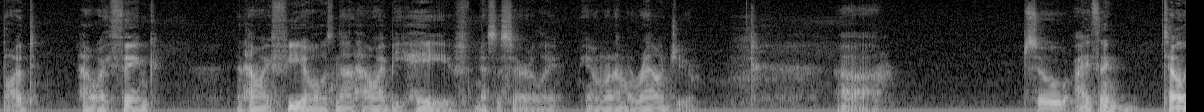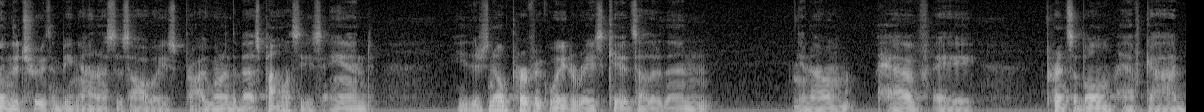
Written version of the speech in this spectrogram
But how i think and how i feel is not how i behave necessarily you know when i'm around you. Uh, so I think telling the truth and being honest is always probably one of the best policies. And there's no perfect way to raise kids other than, you know, have a principle, have God,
